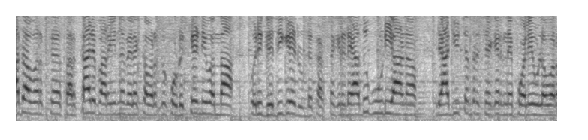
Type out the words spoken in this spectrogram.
അത് അവർക്ക് സർക്കാർ പറയുന്ന വിലക്ക് അവർക്ക് കൊടുക്കേണ്ടി വന്ന ഒരു ഗതികേടുണ്ട് കർഷകരുടെ. അതുകൂടിയാണ് രാജീവ് ചന്ദ്രശേഖരനെ പോലെയുള്ളവർ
